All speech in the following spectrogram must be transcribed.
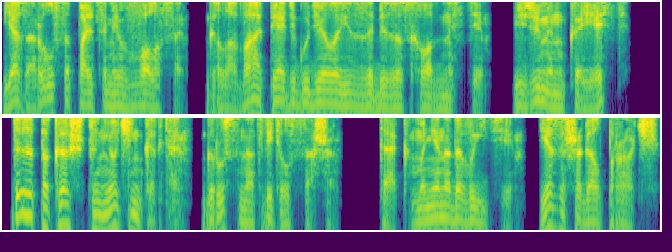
Я зарылся пальцами в волосы. Голова опять гудела из-за безысходности. Изюминка есть? Да пока что не очень как-то, грустно ответил Саша. Так, мне надо выйти. Я зашагал прочь.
